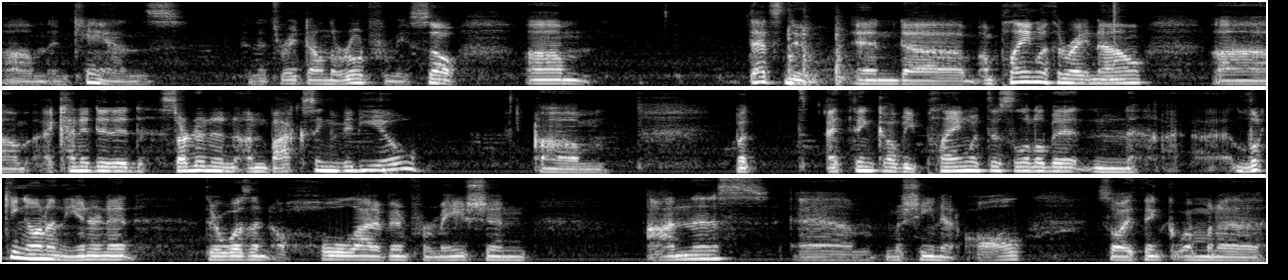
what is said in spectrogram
um, and cans, and it's right down the road for me. So um, that's new, and uh, I'm playing with it right now. Um, I kind of did it started an unboxing video, um, but I think I'll be playing with this a little bit and uh, looking on on the internet. There wasn't a whole lot of information on this um, machine at all, so I think I'm gonna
